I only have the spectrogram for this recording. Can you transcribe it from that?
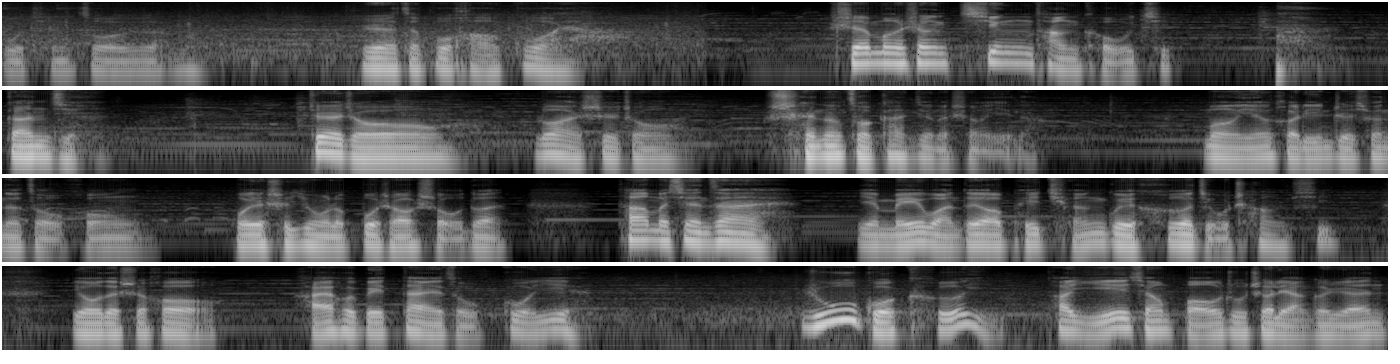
不停做噩梦，日子不好过呀。沈梦生轻叹口气：“干净，这种乱世中，谁能做干净的生意呢？”梦莹和林志轩的走红，我也是用了不少手段。他们现在也每晚都要陪权贵喝酒唱戏，有的时候还会被带走过夜。如果可以，他也想保住这两个人，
